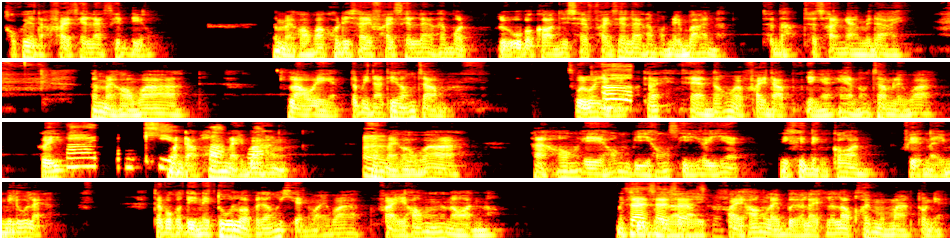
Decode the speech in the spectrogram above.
เขาก็จะดับไฟเส้นแรกเส้นเดียว นั่นหมายความว่าคนที่ใช้ไฟเส้นแรกทั้งหมดหรืออุปกรณ์ที่ใช้ไฟเส้นแรกทั้งหมดในบ้านน่ะจะดับจะใช้งานไม่ได้ นั่นหมายความว่าเราเองจะมีหน้าที่ต้องจำสมมติว่าอย่างนี้ถ้าแอนต้องแบบไฟดับอย่างเงี้ยแอนต้องจำเลยว่าเฮ้ยใช่ต้องเขียนมันดับห้องไหนบ้างเออนั่นหมายความว่าอ่าห้อง A ห้อง B ห้อง C อะไรเงี้ยนี่คือหนึ่งก้อนเฟสไหนไม่รู้แหละ แต่ปกติในตู้โหลดมันต้องเขียนไว้ว่าไฟห้องนอนเนาะมันคือเบอร์อะไรไฟห้องอะไรเบอร์อะไรแล้วเราค่อยมามาร์กตัวเนี้ย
